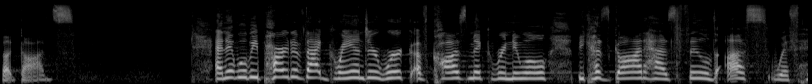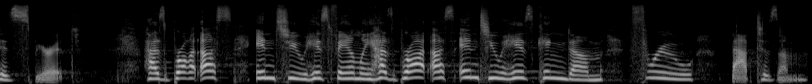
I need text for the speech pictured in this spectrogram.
but God's. And it will be part of that grander work of cosmic renewal because God has filled us with His Spirit, has brought us into His family, has brought us into His kingdom through baptism.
